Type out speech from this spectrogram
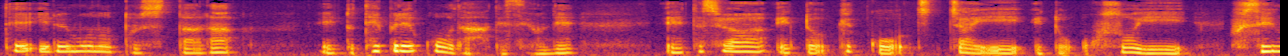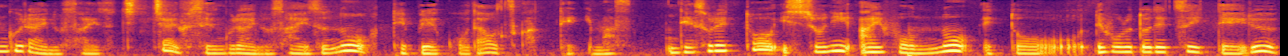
ているものとしたら、えーと、テープレコーダーですよね。え、私は、えーと、結構ちっちゃい、えーと、細い付箋ぐらいのサイズちっちゃい付箋ぐらいのサイズのテープレコーダーを使っています。でそれと一緒に iPhone の、えっと、デフォルトでついている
